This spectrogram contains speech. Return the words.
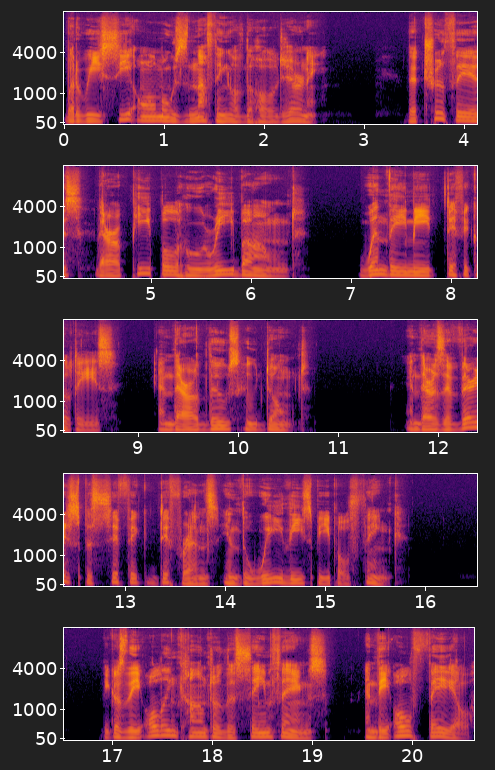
but we see almost nothing of the whole journey. The truth is, there are people who rebound when they meet difficulties, and there are those who don't. And there's a very specific difference in the way these people think. Because they all encounter the same things and they all fail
